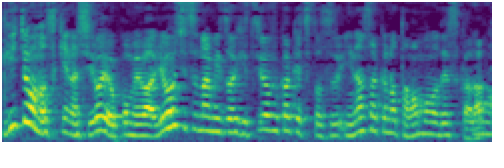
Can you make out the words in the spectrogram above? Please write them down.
議長の好きな白いお米は良質な水を必要不可欠とする稲作の賜物ですからうん。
